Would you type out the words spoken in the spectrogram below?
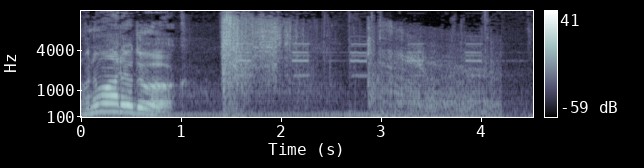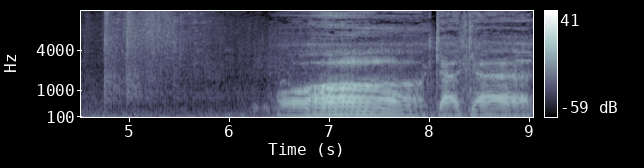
Ha bunu arıyorduk? Oha, gel gel.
